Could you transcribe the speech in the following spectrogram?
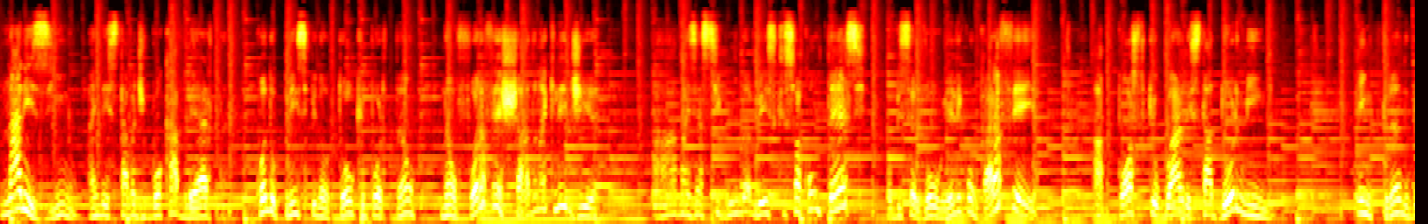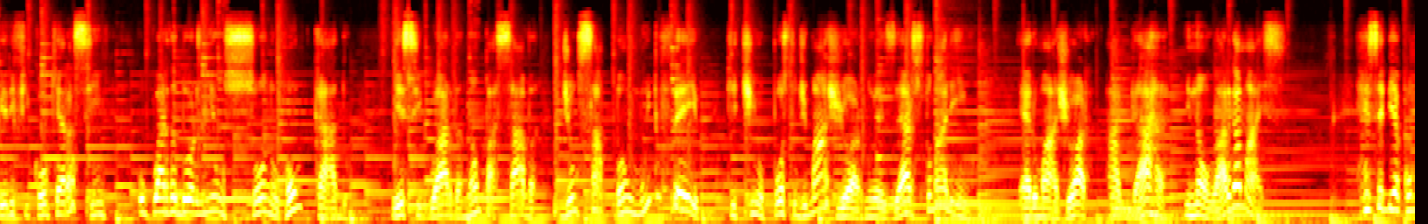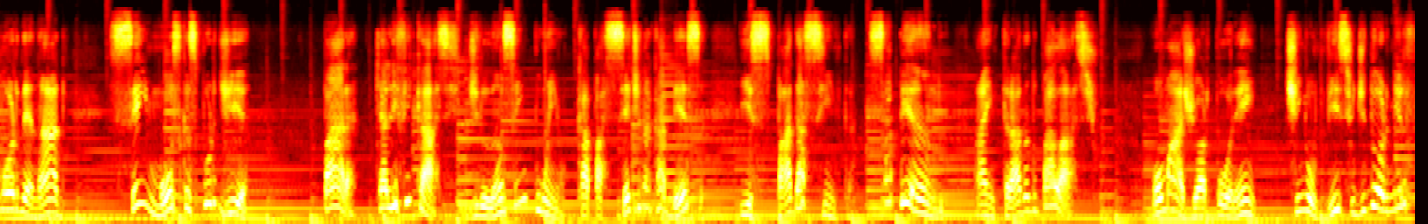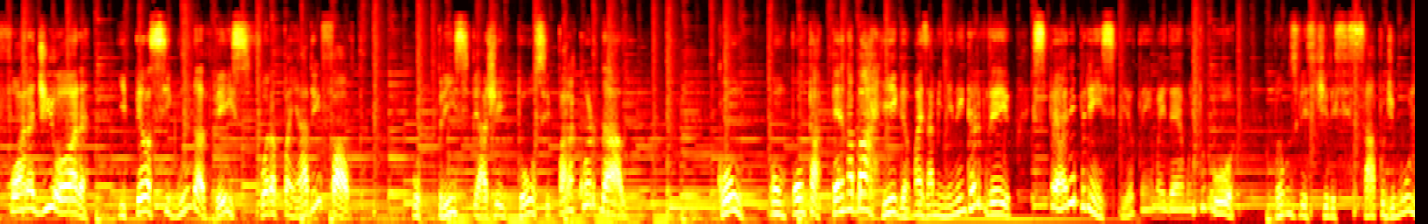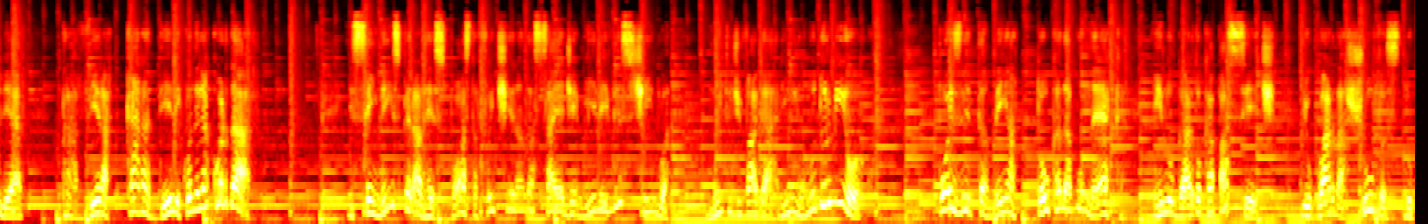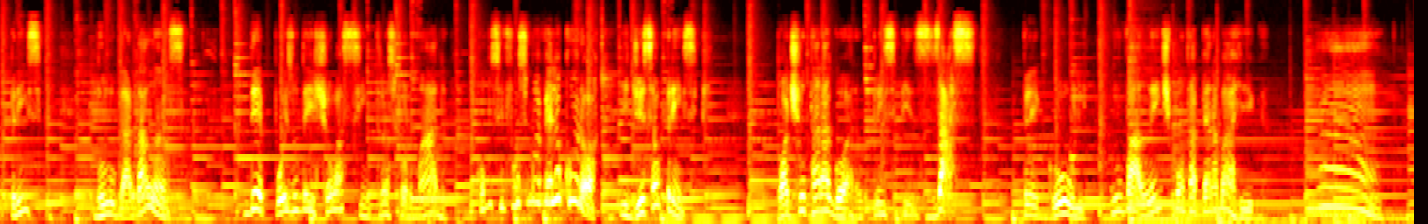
Narizinho ainda estava de boca aberta quando o príncipe notou que o portão não fora fechado naquele dia mas é a segunda vez que isso acontece, observou ele com cara feia. Aposto que o guarda está dormindo. Entrando, verificou que era assim. O guarda dormia um sono roncado. Esse guarda não passava de um sapão muito feio que tinha o posto de major no exército marinho. Era o major agarra e não larga mais. Recebia como ordenado 100 moscas por dia, para que ali ficasse, de lança em punho, capacete na cabeça e espada à cinta, sapeando a entrada do palácio. O major, porém, tinha o vício de dormir fora de hora e pela segunda vez fora apanhado em falta. O príncipe ajeitou-se para acordá-lo. Com com um pontapé na barriga, mas a menina interveio. Espere, príncipe, eu tenho uma ideia muito boa. Vamos vestir esse sapo de mulher para ver a cara dele quando ele acordar. E sem nem esperar resposta, foi tirando a saia de Emília e vestindo-a, muito devagarinho, no dorminhoco. Pôs-lhe também a touca da boneca em lugar do capacete e o guarda-chuvas do príncipe no lugar da lança. Depois o deixou assim, transformado, como se fosse uma velha coroca, e disse ao príncipe: Pode chutar agora. O príncipe Zaz pregou-lhe um valente pontapé na barriga. Hum,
